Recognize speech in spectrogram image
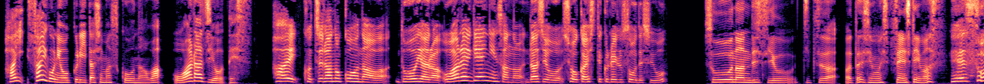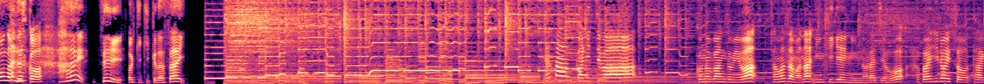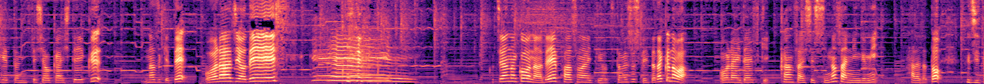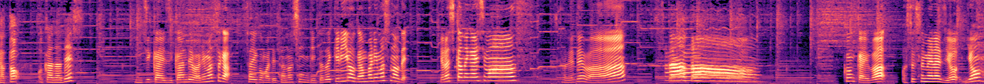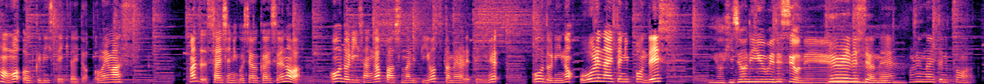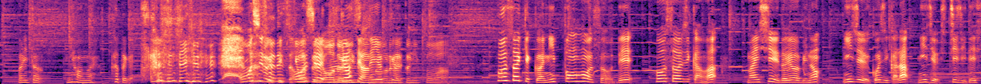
はい、最後にお送りいたしますコーナーは、おわラジオです。はい、こちらのコーナーは、どうやらお笑い芸人さんのラジオを紹介してくれるそうですよ。そうなんですよ。実は私も出演しています。えーそうなんですか？はい。ぜひお聞きください。は。この番組は様々な人気芸人のラジオを幅広い層をターゲットにして紹介していく、名付けて、おわラジオです。こちらのコーナーでパーソナリティを務めさせていただくのは、お笑い大好き関西出身の3人組、原田と藤田と岡田です。短い時間ではありますが、最後まで楽しんでいただけるよう頑張りますので、よろしくお願いします。それでは、スタート今回はおすすめラジオ4本をお送りしていきたいと思います。まず最初にご紹介するのは、オードリーさんがパーソナリティを務められている、オードリーのオールナイトニッポンです。いや非常に有名ですよね有名ですよね。オールナイトニッポンは割と日本の方が聞かれている。面白いって聞きますよねオードリーさんの「オールナイよトニッポン」はく放送局は日本放送で、放送時間は毎週土曜日の25時から27時です。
